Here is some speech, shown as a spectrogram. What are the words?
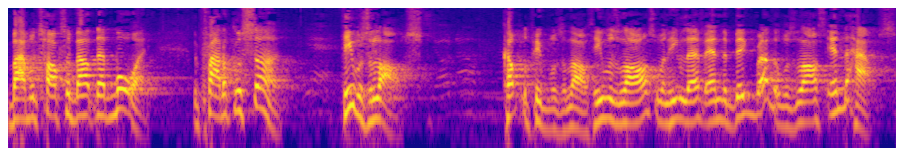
Bible talks about that boy, the prodigal son. He was lost. A couple of people was lost. He was lost when he left and the big brother was lost in the house.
